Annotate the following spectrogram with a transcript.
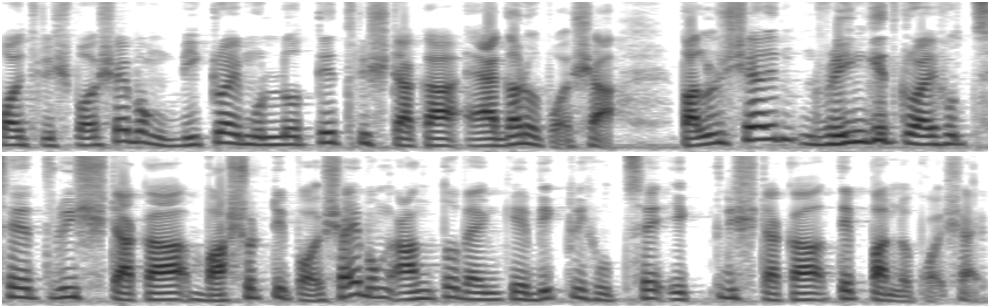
পঁয়ত্রিশ পয়সা এবং বিক্রয় মূল্য তেত্রিশ টাকা এগারো পয়সা। মালয়েশিয়ান রিঙ্গিত ক্রয় হচ্ছে ত্রিশ টাকা বাষট্টি পয়সা এবং আন্তঃব্যাংকে বিক্রি হচ্ছে একত্রিশ টাকা তেপ্পান্ন পয়সায়।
